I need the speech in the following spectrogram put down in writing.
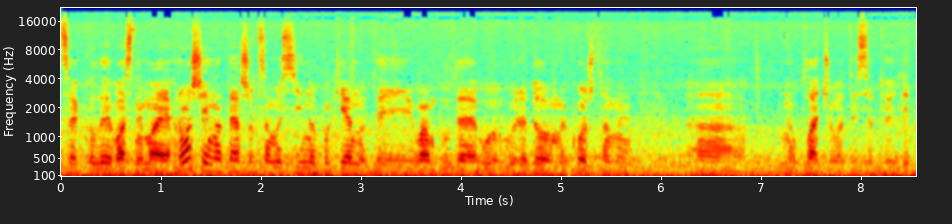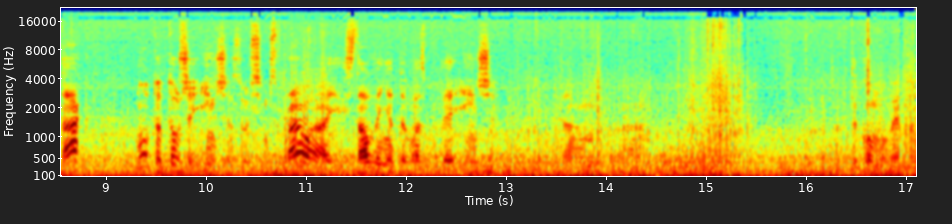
це коли у вас немає грошей на те, щоб самостійно покинути, і вам буде урядовими коштами е, оплачуватися той літак. Ну то то вже інша зовсім справа, і ставлення до вас буде інше. Там, е, в такому випадку.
